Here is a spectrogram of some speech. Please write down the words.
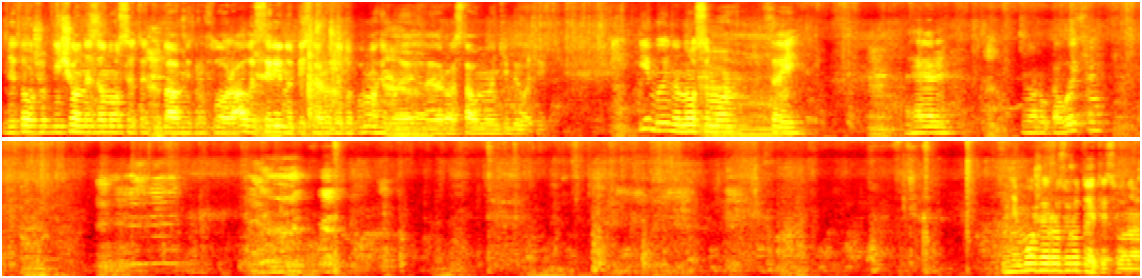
для того, щоб нічого не заносити туди в мікрофлору, але все рівно після рододопомоги ми е, розставимо антибіотик. І ми наносимо цей гель на рукавицю. Не може розродитись вона.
